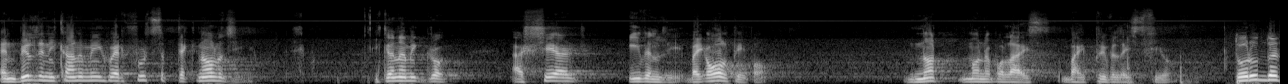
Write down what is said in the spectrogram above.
and build an economy where fruits of technology, economic growth are shared evenly by all people, not monopolized by privileged few. তরুণদের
